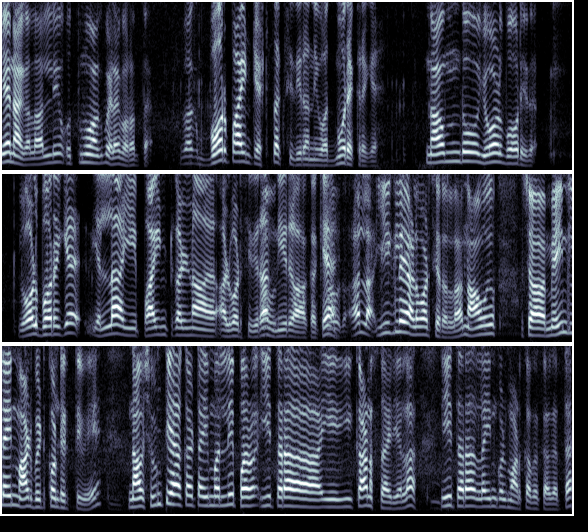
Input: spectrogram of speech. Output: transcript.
ಏನಾಗಲ್ಲ ಅಲ್ಲಿ ಉತ್ತಮವಾಗಿ ಬೆಳೆ ಬರುತ್ತೆ. ಇವಾಗ ಬೋರ್ ಪಾಯಿಂಟ್ ಎಷ್ಟು ತಗ್ಸಿದ್ದೀರಾ ನೀವು ಹದಿಮೂರು ಎಕರೆಗೆ? ನಮ್ಮದು ಏಳು ಬೋರ್ ಇದೆ. ಏಳು ಬೋರಿಗೆ ಎಲ್ಲ ಈ ಪಾಯಿಂಟ್ಗಳನ್ನ ಅಳವಡಿಸಿದ್ದೀರಾ ನೀರು ಹಾಕೋಕ್ಕೆ? ಹೌದು. ಅಲ್ಲ ಈಗಲೇ ಅಳವಡಿಸಿರಲ್ಲ. ನಾವು ಶ ಮೇಯ್ನ್ ಲೈನ್ ಮಾಡಿ ಬಿಟ್ಕೊಂಡಿರ್ತೀವಿ. ನಾವು ಶುಂಠಿ ಹಾಕೋ ಟೈಮಲ್ಲಿ ಪ ಈ ಥರ ಈ ಈ ಕಾಣಿಸ್ತಾ ಇದೆಯಲ್ಲ? ಈ ಥರ ಲೈನ್ಗಳು ಮಾಡ್ಕೋಬೇಕಾಗತ್ತೆ.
